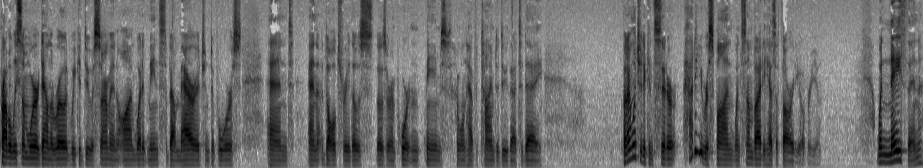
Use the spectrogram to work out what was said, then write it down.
probably somewhere down the road we could do a sermon on what it means about marriage and divorce and and adultery. Those those are important themes. I won't have time to do that today. But I want you to consider how do you respond when somebody has authority over you? When Nathan,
